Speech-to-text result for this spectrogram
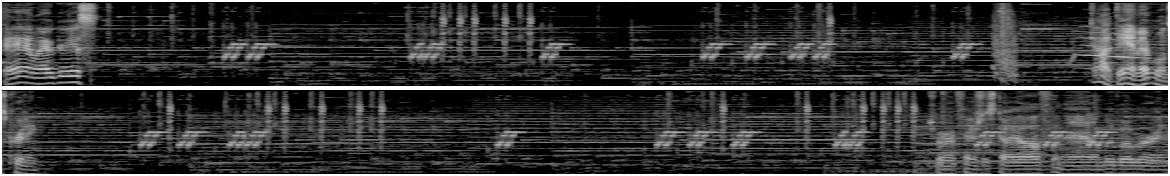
Damn, Agrias. God damn, everyone's critting. Sure, I finish this guy off, and then I'll move over and...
